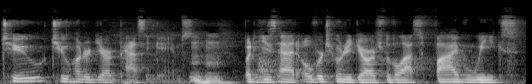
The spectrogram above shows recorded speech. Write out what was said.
two 200 yard passing games. Mm-hmm. But he's had over 200 yards for the last five weeks,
